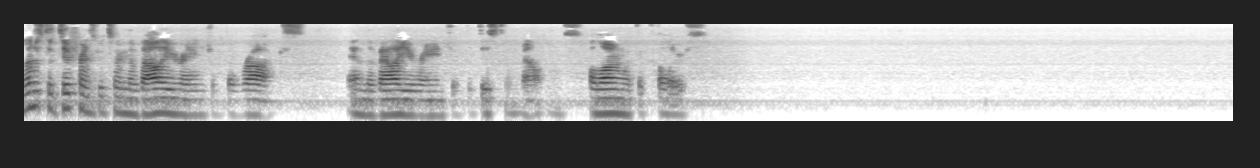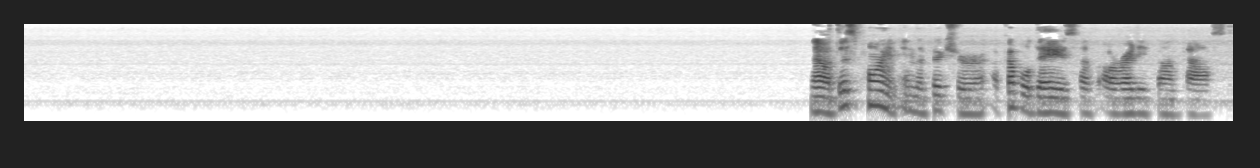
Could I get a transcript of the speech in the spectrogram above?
Notice the difference between the value range of the rocks and the value range of the distant mountains, along with the colors. Now at this point in the picture, a couple days have already gone past.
